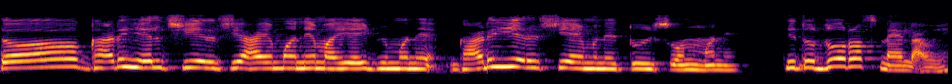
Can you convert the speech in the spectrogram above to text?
तर घाडी येलशी येलशी आहे म्हणे मयाई आई बी म्हणे. गाडी येलशी आहे म्हणे तू सोन म्हणे. तिथं जोरच नाही लावले.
